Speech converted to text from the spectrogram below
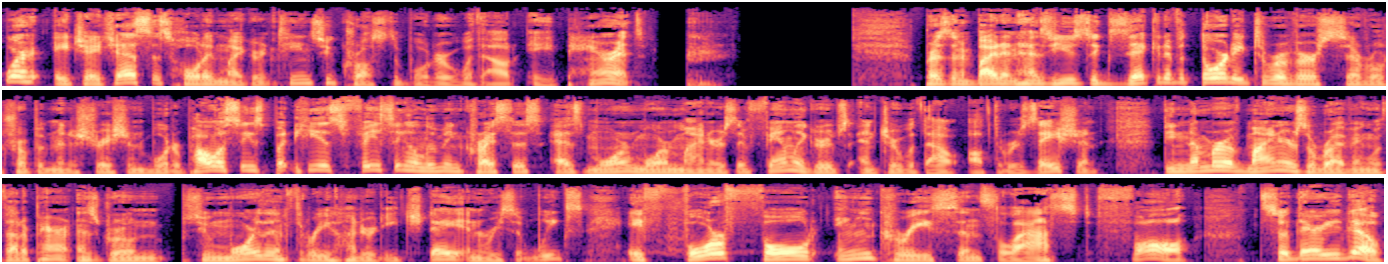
where HHS is holding migrant teens who cross the border without a parent. President Biden has used executive authority to reverse several Trump administration border policies, but he is facing a looming crisis as more and more minors and family groups enter without authorization. The number of minors arriving without a parent has grown to more than 300 each day in recent weeks, a fourfold increase since last fall. So there you go.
